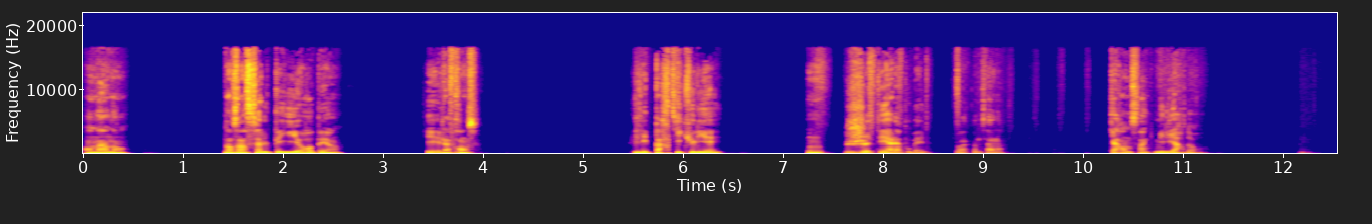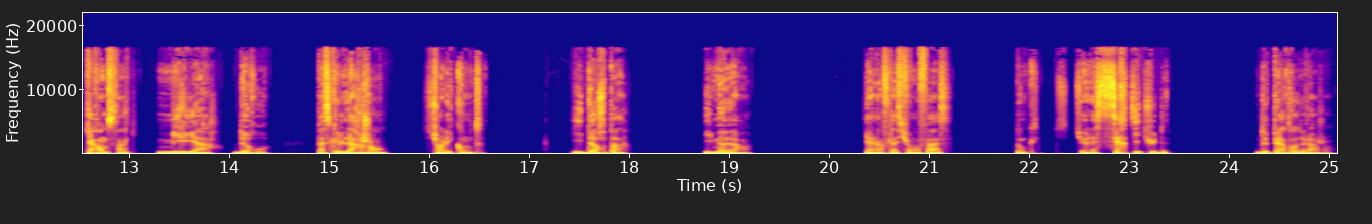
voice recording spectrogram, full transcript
en un an, dans un seul pays européen, qui est la France, les particuliers ont jeté à la poubelle, tu vois, comme ça, là, 45 milliards d'euros. 45 milliards d'euros. Parce que l'argent, sur les comptes, il dort pas. Il meurt. Il y a l'inflation en face. Donc, tu as la certitude de perdre de l'argent.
